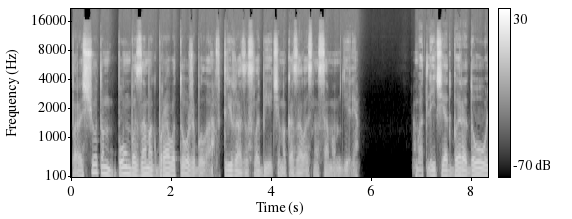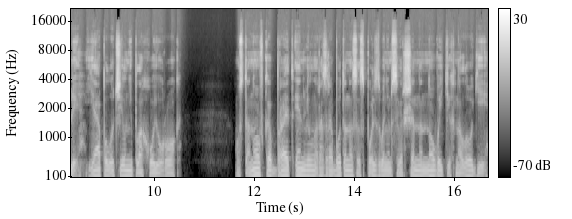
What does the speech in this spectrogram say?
По расчетам, бомба замок Браво тоже была в три раза слабее, чем оказалась на самом деле. В отличие от Бера Доули, я получил неплохой урок. Установка Bright Anvil разработана с использованием совершенно новой технологии.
